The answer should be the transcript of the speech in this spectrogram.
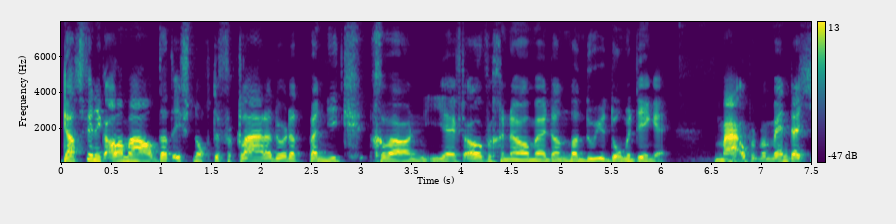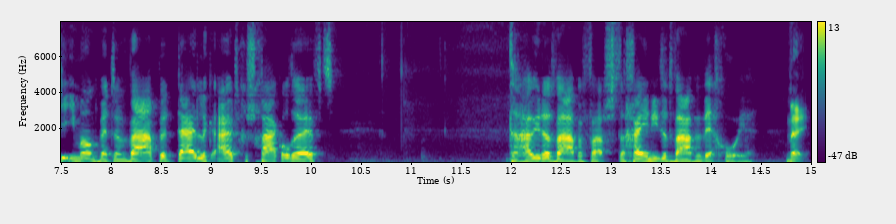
Dat vind ik allemaal... Dat is nog te verklaren doordat paniek gewoon je heeft overgenomen. Dan, dan doe je domme dingen. Maar op het moment dat je iemand met een wapen tijdelijk uitgeschakeld heeft... dan hou je dat wapen vast. Dan ga je niet dat wapen weggooien. Nee.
